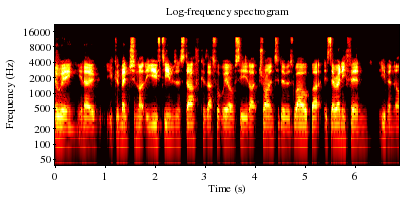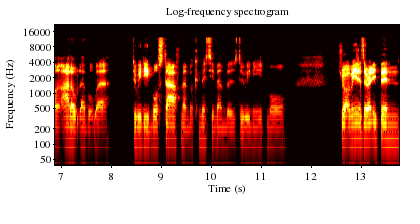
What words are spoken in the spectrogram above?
doing? You know, you could mention like the youth teams and stuff because that's what we're obviously like trying to do as well. But is there anything even on adult level where do we need more staff member, committee members? Do we need more do you know what I mean? Is there anything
